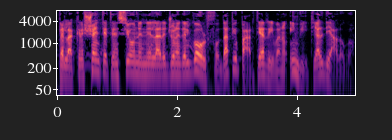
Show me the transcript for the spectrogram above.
per la crescente tensione nella regione del Golfo. Da più parti arrivano inviti al dialogo.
